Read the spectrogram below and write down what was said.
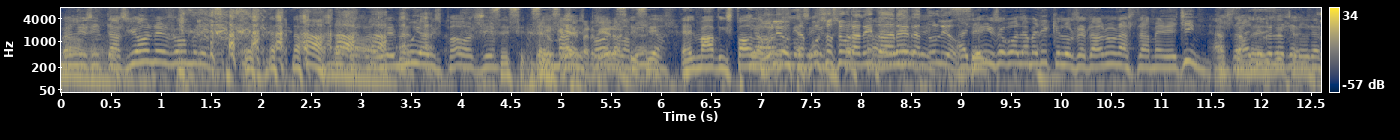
Felicitaciones, hombre. Raúl es muy avispado siempre. Sí, sí, Es sí, el sí, más avispado de la familia. el más avispado de la Julio, familia, usted sí. puso su granito de arena. Tulio. Ayer Sí. hizo gol América y lo cerraron hasta Medellín. Hasta, Hasta allá llegó la Medellín, celebración.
